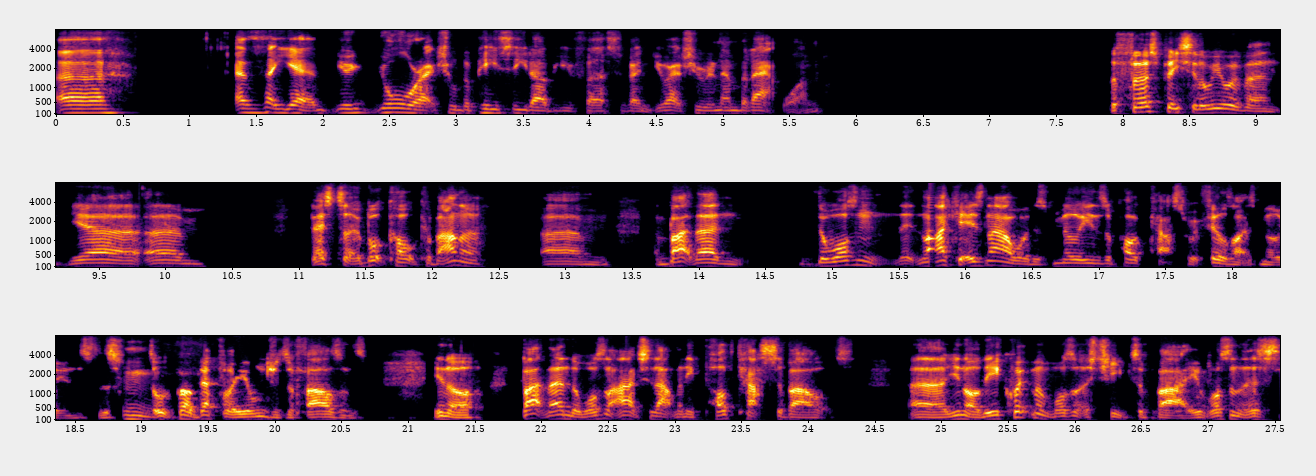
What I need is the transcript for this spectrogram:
Uh, as I say, yeah, you, your actual the PCW first event, you actually remember that one. The first piece of the wheel event, yeah. Um, basically a book called Cabana. Um, and back then, there wasn't like it is now, where there's millions of podcasts. Where it feels like it's millions. There's mm. definitely hundreds of thousands. You know, back then there wasn't actually that many podcasts about. Uh, you know, the equipment wasn't as cheap to buy. It wasn't as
